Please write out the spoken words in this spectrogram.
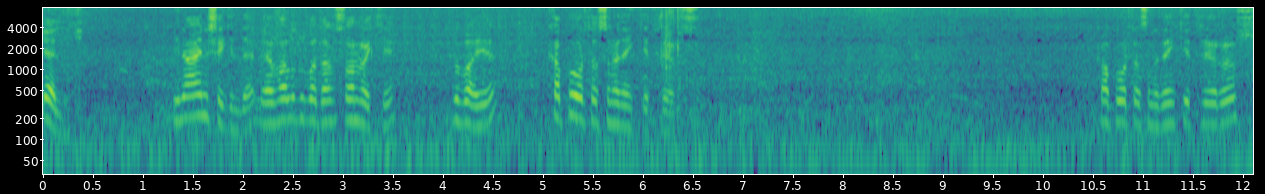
Geldik. Yine aynı şekilde levhalı dubadan sonraki dubayı kapı ortasına denk getiriyoruz. Kapı ortasına denk getiriyoruz.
